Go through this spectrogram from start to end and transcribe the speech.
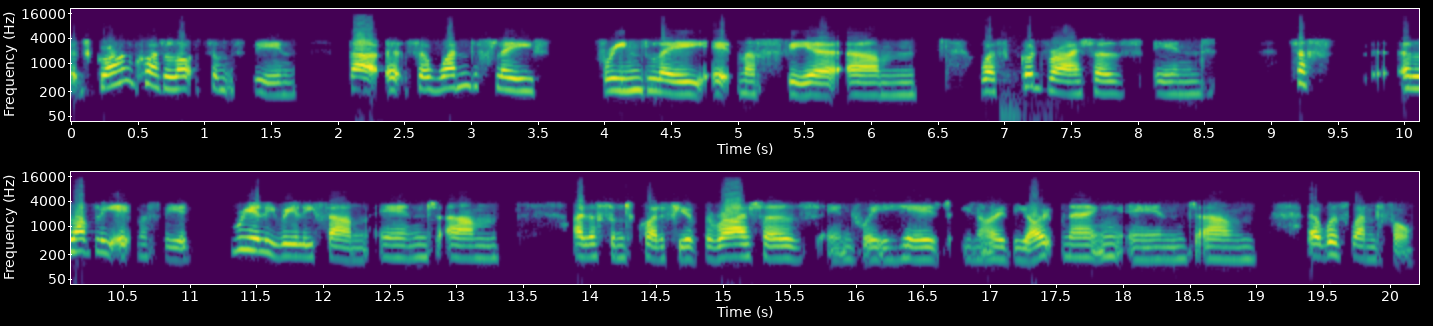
it's grown quite a lot since then. But it's a wonderfully friendly atmosphere um, with good writers and just a lovely atmosphere. Really, really fun. And um, I listened to quite a few of the writers, and we had, you know, the opening, and um, it was wonderful.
